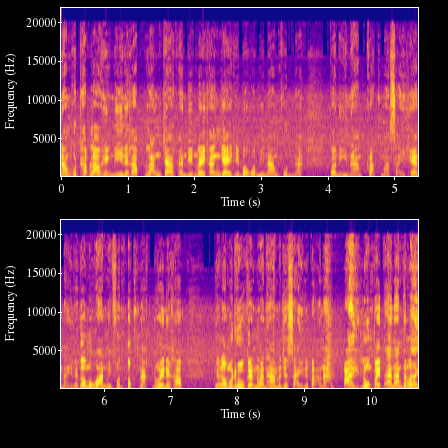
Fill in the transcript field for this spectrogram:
น้ำผุดทับลาวแห่งนี้นะครับ หลังจากแผ่นดินไหวครั้งใหญ่ที่บอกว่ามีน้ำขุ่นนะ ตอนนี้น้ำกลับมาใสแค่ไหน แล้วก็เมื่อวานมีฝนตกหนักด้วยนะครับ เดี๋ยวเรามาดูกันว่าน้ำมันจะใสหรือเปล่านะ ไปลงไปใต้น้ำกันเลย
